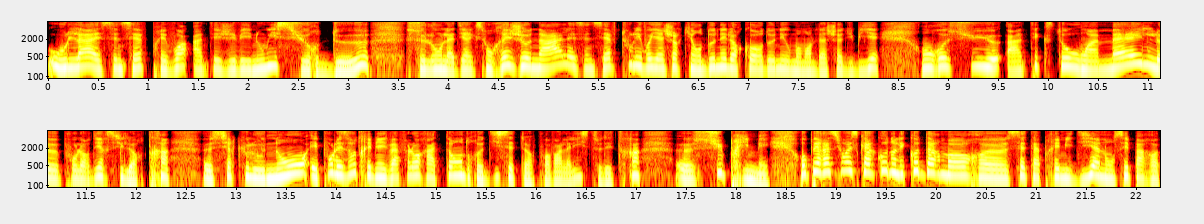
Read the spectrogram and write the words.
où la SNCF prévoit un TGV inouï sur deux. Selon la direction régionale SNCF, tous les voyageurs qui ont donné leurs coordonnées au moment de l'achat du billet ont reçu euh, un texto ou un mail pour leur dire si leur train euh, circule ou non. Et pour les autres, eh bien, il va falloir attendre 17 heures pour avoir la liste des trains euh, supprimés. Opération escargot dans les Côtes d'Armor cet après-midi, annoncée par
